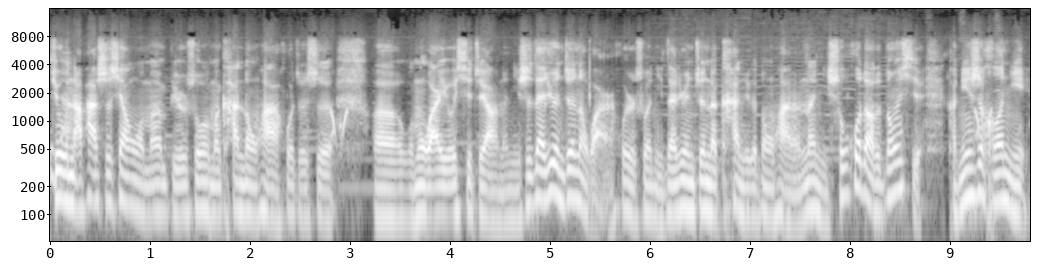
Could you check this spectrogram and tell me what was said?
就哪怕是像我们，比如说我们看动画，或者是，呃，我们玩游戏这样的，你是在认真的玩，或者说你在认真的看这个动画的，那你收获到的东西肯定是和你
